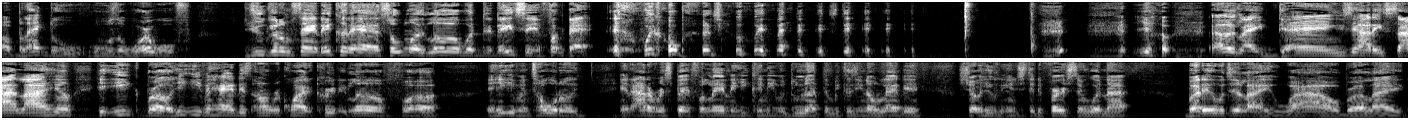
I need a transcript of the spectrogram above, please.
a black dude who was a werewolf. You get what I'm saying? They could have had so much love, but they said, "Fuck that, we gonna put you in that instead." Yo, I was like, "Dang!" You see how they sideline him? He, he, bro, he even had this unrequited critic love for her, and he even told her, and out of respect for Landon, he couldn't even do nothing because you know Landon showed he was interested at first and whatnot. But it was just like, wow, bro, like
